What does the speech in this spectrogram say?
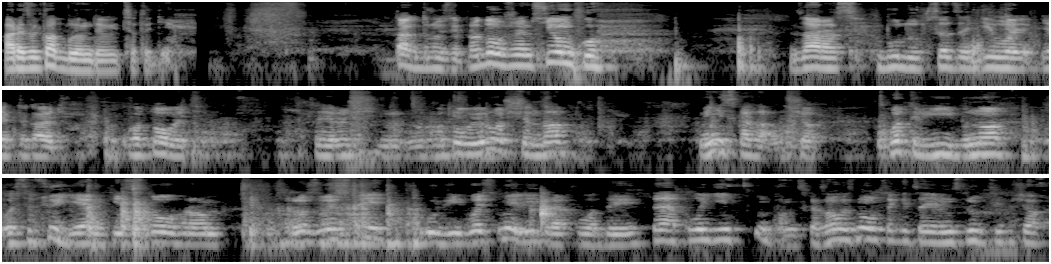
А результат будемо дивитися тоді. Так, друзі, продовжуємо зйомку. Зараз буду все це діло, як то кажуть, готувати цей розчин, готовий розчин. Да? Мені сказали, що потрібно ось цю ємкість 100 грам розвести у 8 літрах води теплої. Ну, там сказали знову ж таки, це я в інструкції почав.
